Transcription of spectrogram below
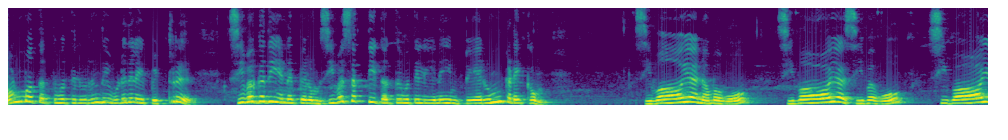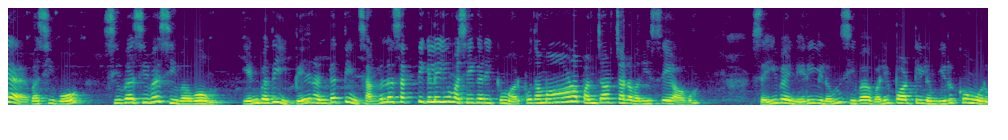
ஆன்ம தத்துவத்திலிருந்து விடுதலை பெற்று சிவகதி என பெறும் சிவசக்தி தத்துவத்தில் இணையும் பேரும் கிடைக்கும். சிவாய நமவோ சிவாய சிவவோ சிவாய வசிவோ சிவ சிவ சிவவோம். என்பது இப்பேரண்டத்தின் சகல சக்திகளையும் வசீகரிக்கும் அற்புதமான பஞ்சாட்சர வரிசை ஆகும். செய்வ நெறியிலும் சிவ வழிபாட்டிலும் இருக்கும் ஒரு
